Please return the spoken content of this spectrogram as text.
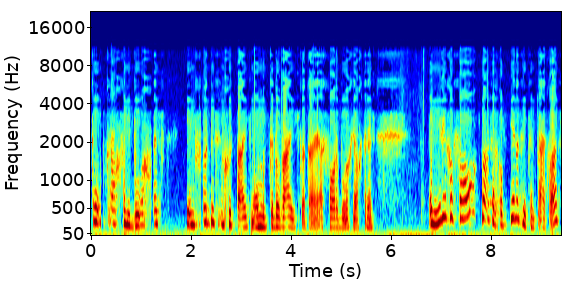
potkrag van die boog is en fotos en goed by om te bewys dat hy 'n ervare boogjagter is. In hierdie geval, as ek op enigiets in plek was,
